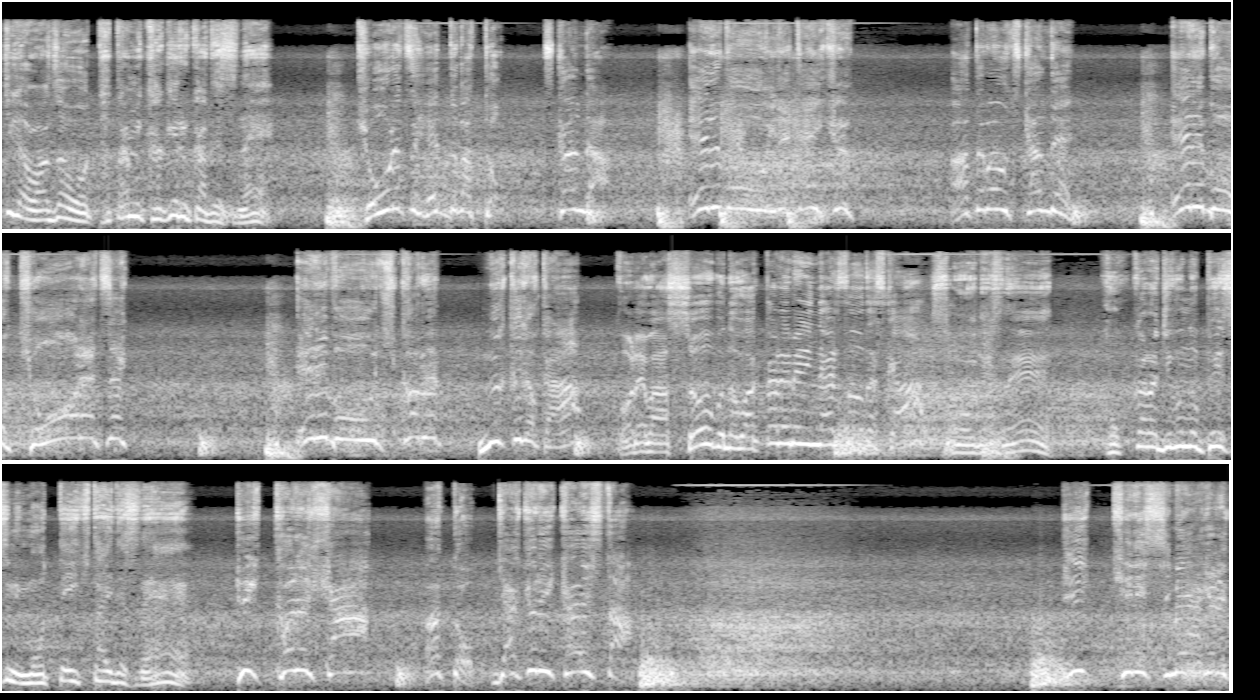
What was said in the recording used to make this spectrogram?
ちが技を畳みかけるかですね。強烈ヘッドバット。掴んだ。エルボーを入れていく。頭を掴んでエルボー強烈。エルボーを打ち込む。抜くのか？これは勝負の分かれ目になりそうですか？そうですね。ここから自分のペースに持っていきたいですね。引っこ抜きか？あと逆に返した。一気に締め上げる。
